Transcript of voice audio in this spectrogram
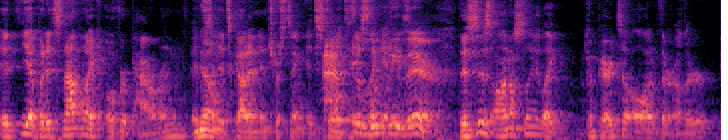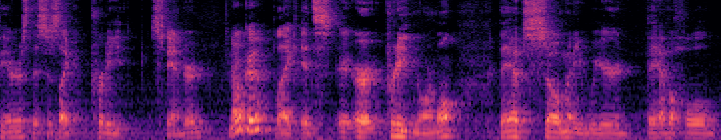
It, yeah, but it's not like overpowering. It's, No. it's got an interesting. It still tastes like a Absolutely hazy. there. This is honestly like compared to a lot of their other beers. This is like pretty standard. Okay. Like it's or pretty normal. They have so many weird. They have a whole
